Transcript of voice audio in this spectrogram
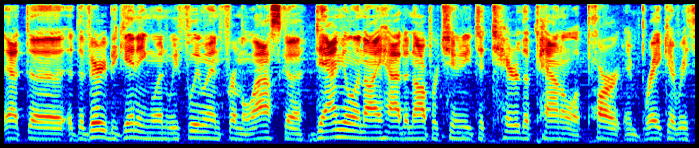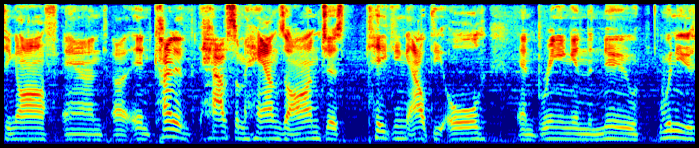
at the at the very beginning when we flew in from Alaska, Daniel and I had an opportunity to tear the panel apart and break everything off and uh, and kind of have some hands-on just taking out the old and bringing in the new. When you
